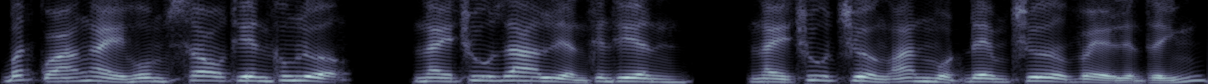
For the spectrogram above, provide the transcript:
Bất quá ngày hôm sau thiên không lượng, này Chu ra liền phiên thiên, này Chu Trường An một đêm chưa về liền tính,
